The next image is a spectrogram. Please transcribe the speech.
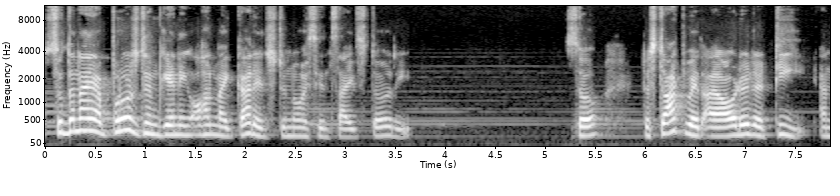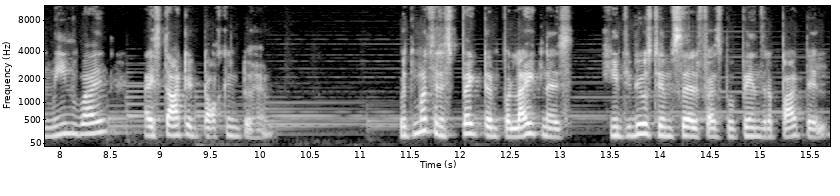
So then I approached him, gaining all my courage to know his inside story. So, to start with, I ordered a tea, and meanwhile, I started talking to him. With much respect and politeness, he introduced himself as Bhupendra Patil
